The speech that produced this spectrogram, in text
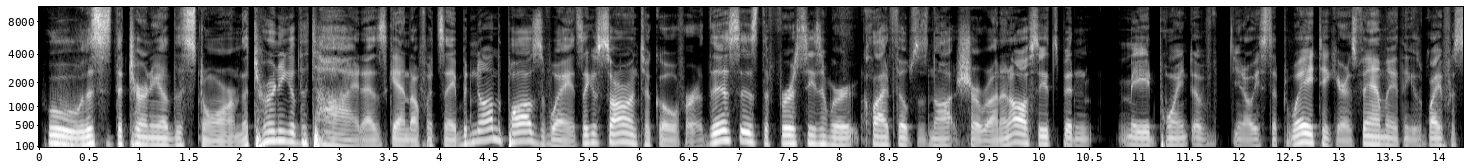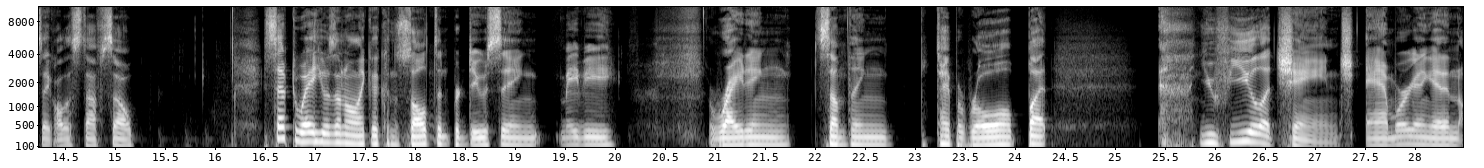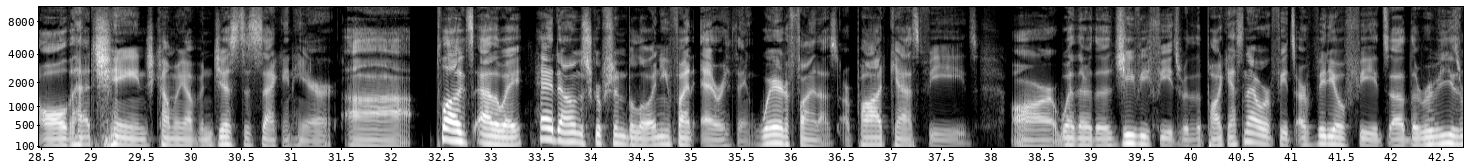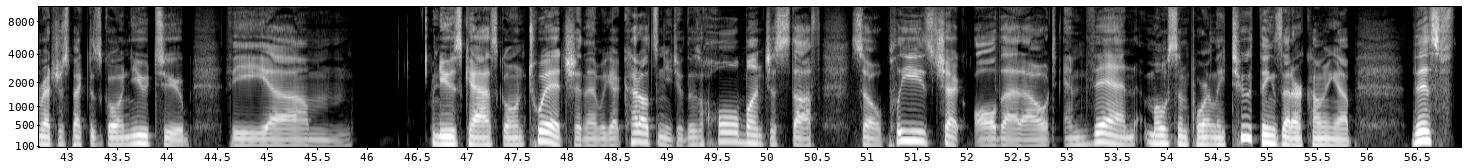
Ooh, this is the turning of the storm, the turning of the tide, as Gandalf would say, but not in the positive way. It's like if Sauron took over. This is the first season where Clyde Phillips is not showrun, and obviously it's been made point of you know he stepped away, take care of his family. I think his wife was sick, all this stuff. So he stepped away. He was on like a consultant producing, maybe writing something type of role, but you feel a change and we're gonna get in all that change coming up in just a second here. Uh plugs out of the way head down the description below and you can find everything. Where to find us our podcast feeds our whether the gv feeds whether the podcast network feeds our video feeds uh, the reviews and retrospectives go on youtube the um newscast go on Twitch, and then we got cutouts on YouTube. There's a whole bunch of stuff. So please check all that out. And then, most importantly, two things that are coming up this.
